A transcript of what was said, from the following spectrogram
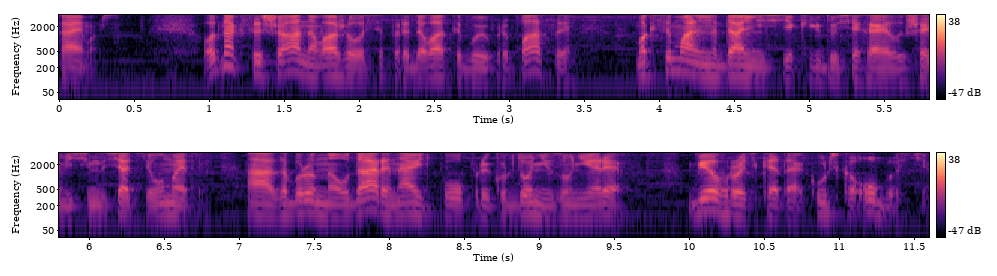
Хаймерс. Однак США наважилося передавати боєприпаси, максимальна дальність яких досягає лише 80 км, а заборона на удари навіть по прикордонній зоні РФ. Білгородська та Курська області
